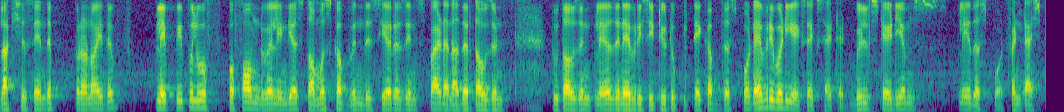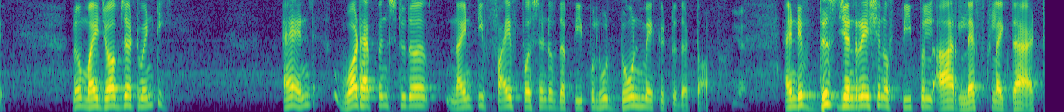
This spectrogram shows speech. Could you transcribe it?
Lakshya Sen, they Prannoy, they play people who have performed well. India's Thomas Cup win this year has inspired another 1,000, 2,000 players in every city to take up the sport. Everybody is excited. Build stadiums, play the sport. Fantastic. Now my jobs are 20. And what happens to the 95% of the people who don't make it to the top? Yeah. And if this generation of people are left like that,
